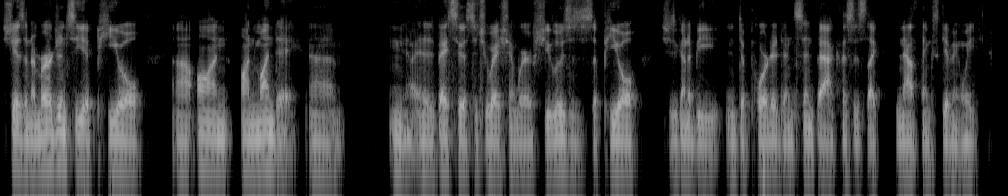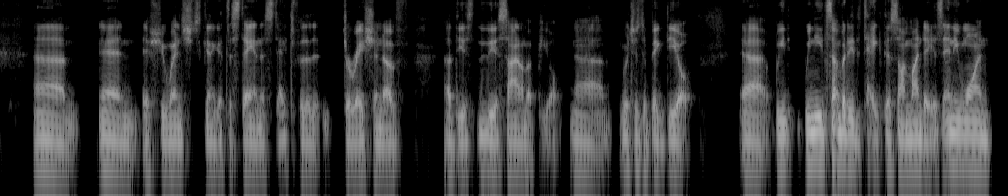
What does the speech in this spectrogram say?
She has an emergency appeal uh, on on Monday. Um, you know, and it's basically a situation where if she loses this appeal, she's going to be deported and sent back. This is like now Thanksgiving week, um, and if she wins, she's going to get to stay in the states for the duration of the the asylum appeal, uh, which is a big deal uh, we we need somebody to take this on Monday. Is anyone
